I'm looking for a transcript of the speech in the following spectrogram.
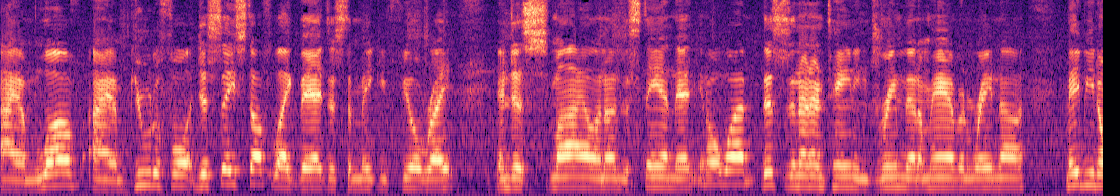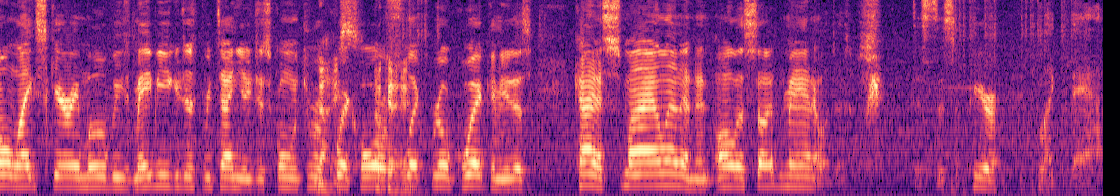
I am love. I am beautiful. Just say stuff like that just to make you feel right and just smile and understand that, you know what? This is an entertaining dream that I'm having right now. Maybe you don't like scary movies. Maybe you could just pretend you're just going through Nice. a quick horror Okay. flick real quick and you're just kind of smiling, and then all of a sudden, man, it will just just disappear like that.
